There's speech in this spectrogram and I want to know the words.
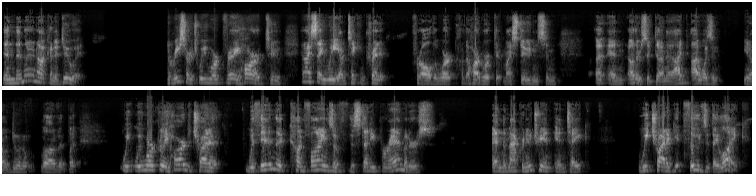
then, then they're not going to do it. The research, we work very hard to, and I say we, I'm taking credit for all the work, the hard work that my students and, uh, and others have done. And I, I wasn't, you know, doing a lot of it, but we, we work really hard to try to, within the confines of the study parameters and the macronutrient intake, we try to get foods that they like.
